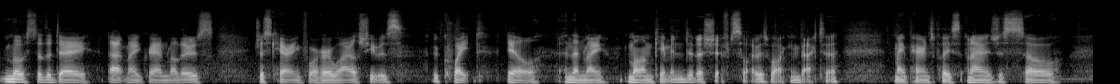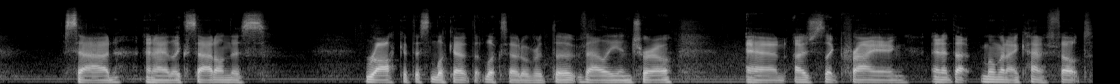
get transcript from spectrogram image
most of the day at my grandmother's just caring for her while she was quite ill. And then my mom came in and did a shift, so I was walking back to my parents' place and I was just so sad. And I like sat on this rock at this lookout that looks out over the valley in Truro and I was just like crying. And at that moment I kind of felt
